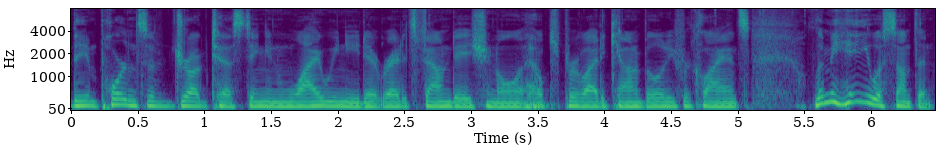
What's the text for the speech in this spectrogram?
the importance of drug testing and why we need it, right? It's foundational. It helps provide accountability for clients. Let me hit you with something.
